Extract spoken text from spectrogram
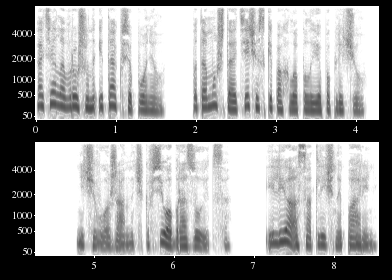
Хотя Лаврушин и так все понял, потому что отечески похлопал ее по плечу. «Ничего, Жанночка, все образуется. Ильяс — отличный парень.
